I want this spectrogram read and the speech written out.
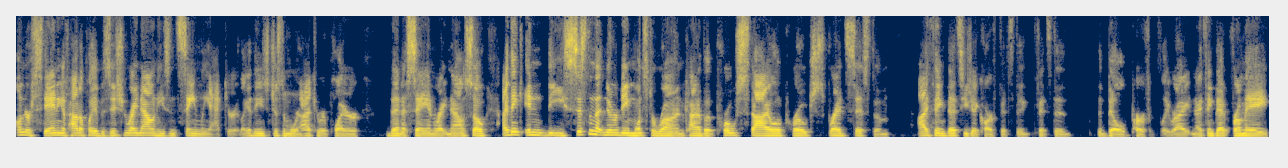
understanding of how to play a position right now, and he's insanely accurate. Like I think he's just a more mm-hmm. accurate player than a Sayin right now. So I think in the system that Notre Dame wants to run, kind of a pro style approach spread system, I think that CJ Carr fits the fits the the bill perfectly, right? And I think that from a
